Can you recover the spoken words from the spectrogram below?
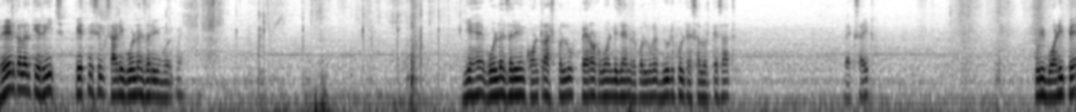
रेड कलर की rich Paithani silk sari golden जरीविंग वर्क में। ये है गोल्डन जरीविंग contrast pallu parrot one designer pallu है ब्यूटीफुल टेसल वर्क के साथ। बैक साइड पूरी बॉडी पे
